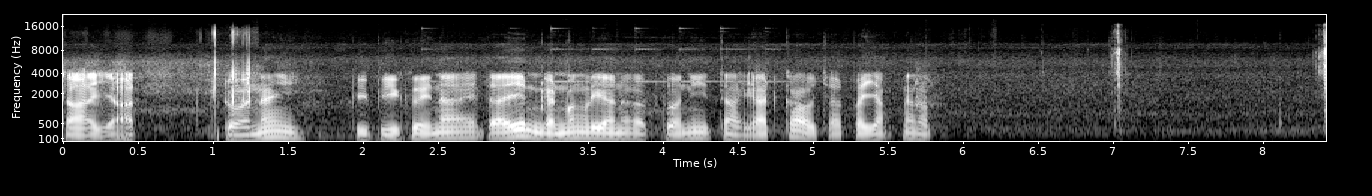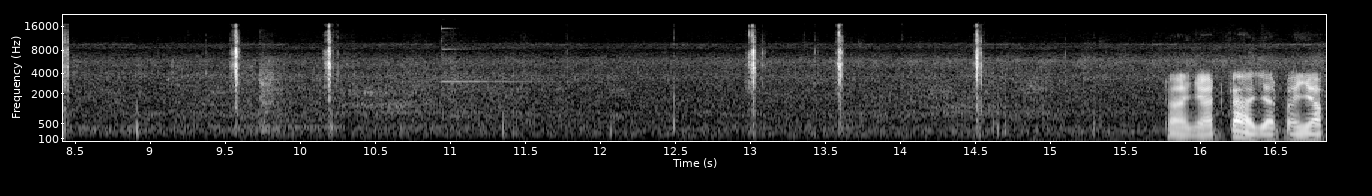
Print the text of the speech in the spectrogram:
ตายัดตัวไหนพีพีเคยน่าได้เห็นกันบ้างเรียวนะครับ ตัวนี้ตายัดเก้าจัดประยักษ์นะครับ ประหยัดก็ประหยัดประหยัด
